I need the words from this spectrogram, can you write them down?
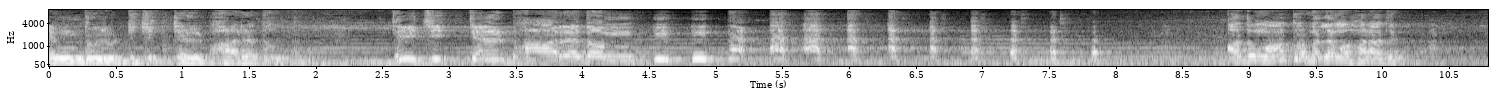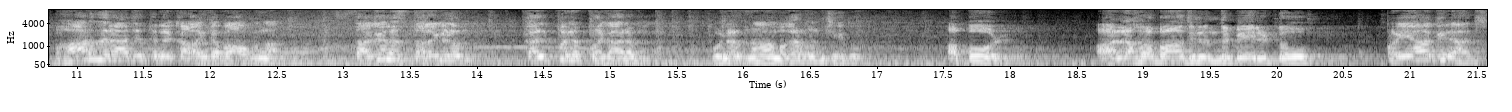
എന്തൊരു ഡിജിറ്റൽ ഭാരതം? ഡിജിറ്റൽ ഭാരതം. അതുമാത്രമല്ല മഹാരാജൻ ഭാരത രാജ്യത്തിന് കളങ്കമാവുന്ന സകല സ്ഥലങ്ങളും കൽപ്പന പ്രകാരം പുനർനാമകരണം ചെയ്തു. അപ്പോൾ അലഹബാദിന് എന്ത് പേരിട്ടു? പ്രയാഗ്രാജ്.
